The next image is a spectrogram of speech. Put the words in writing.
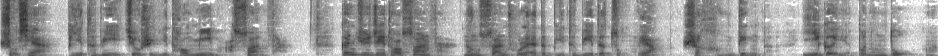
首先啊，比特币就是一套密码算法，根据这套算法，能算出来的比特币的总量是恒定的，一个也不能多啊。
